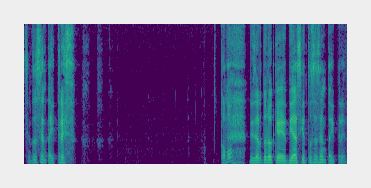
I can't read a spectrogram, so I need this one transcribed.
163. ¿Cómo? Dice Arturo que es día 163.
